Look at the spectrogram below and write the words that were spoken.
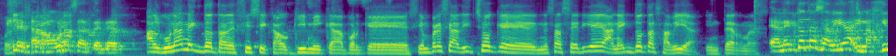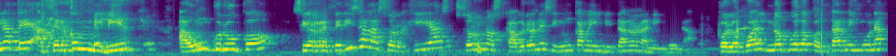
Pues que la pero vamos alguna- a tener. ¿Alguna anécdota de física o química? Porque siempre se ha dicho que en esa serie anécdotas había internas. Anécdotas había, imagínate hacer convivir a un grupo. Si os referís a las orgías, son unos cabrones y nunca me invitaron a ninguna. Con lo cual no puedo contar ninguna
